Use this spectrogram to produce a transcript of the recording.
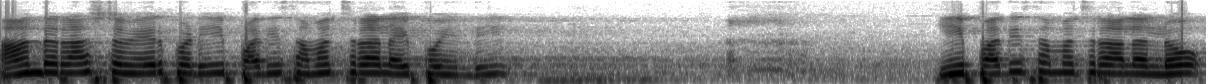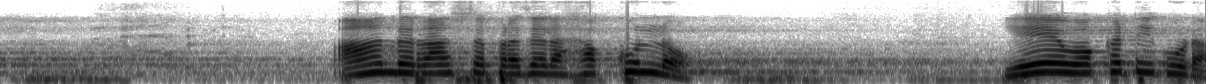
ఆంధ్ర రాష్ట్రం ఏర్పడి పది సంవత్సరాలు అయిపోయింది. ఈ పది సంవత్సరాలలో ఆంధ్ర రాష్ట్ర ప్రజల హక్కుల్లో ఏ ఒక్కటి కూడా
